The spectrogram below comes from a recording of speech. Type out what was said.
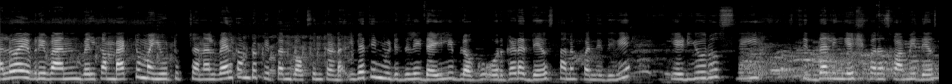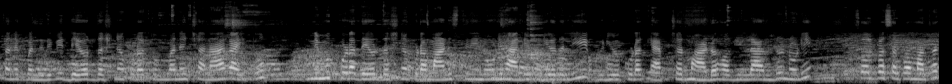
Hello everyone welcome back to my YouTube channel welcome to Keerthan blogs in Kannada ಇವತ್ತಿನ ವಿಡಿಯೋದಲ್ಲಿ ಡೈಲಿ ಬ್ಲಾಗು ಹೊರಗಡೆ ದೇವಸ್ಥಾನಕ್ಕೆ ಬಂದಿದ್ದೀವಿ. ಯಡಿಯೂರು ಶ್ರೀ ಸಿದ್ಧಲಿಂಗೇಶ್ವರ ಸ್ವಾಮಿ ದೇವಸ್ಥಾನಕ್ಕೆ ಬಂದಿದ್ದೀವಿ. ದೇವ್ರ ದರ್ಶನ ಕೂಡ ತುಂಬಾ ಚೆನ್ನಾಗಾಯಿತು. ನಿಮಗೆ ಕೂಡ ದೇವ್ರ ದರ್ಶನ ಕೂಡ ಮಾಡಿಸ್ತೀನಿ ನೋಡಿ ಹಾಗೆ ವಿಡಿಯೋದಲ್ಲಿ. ವಿಡಿಯೋ ಕೂಡ ಕ್ಯಾಪ್ಚರ್ ಮಾಡೋ ಹಾಗಿಲ್ಲ ಅಂದರೂ ನೋಡಿ ಸ್ವಲ್ಪ ಸ್ವಲ್ಪ ಮಾತ್ರ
